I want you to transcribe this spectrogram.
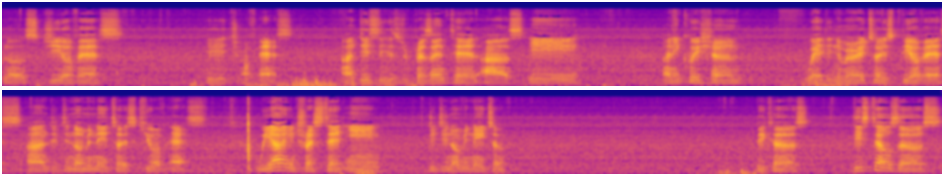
plus g of s h of s. And this is represented as a an equation where the numerator is p of s and the denominator is q of s we are interested in the denominator. Because this tells us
